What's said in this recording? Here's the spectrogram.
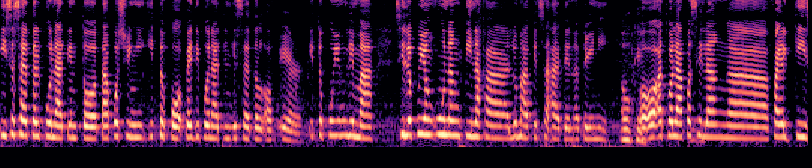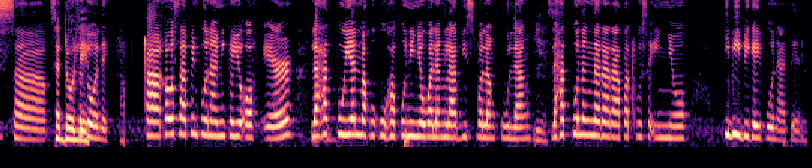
Isa-settle po natin to. Tapos yung ito po, pwede po natin i-settle off-air. Ito po yung lima. Sila po yung unang pinaka lumapit sa atin, attorney. Okay. Oo, at wala pa silang ah, filed case sa, Sa dole. Sa dole. Ah, kausapin po namin kayo off-air. Lahat po yan makukuha po ninyo walang labis, walang kulang. Yes. Lahat po ng nararapat po sa inyo, ibibigay po natin.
